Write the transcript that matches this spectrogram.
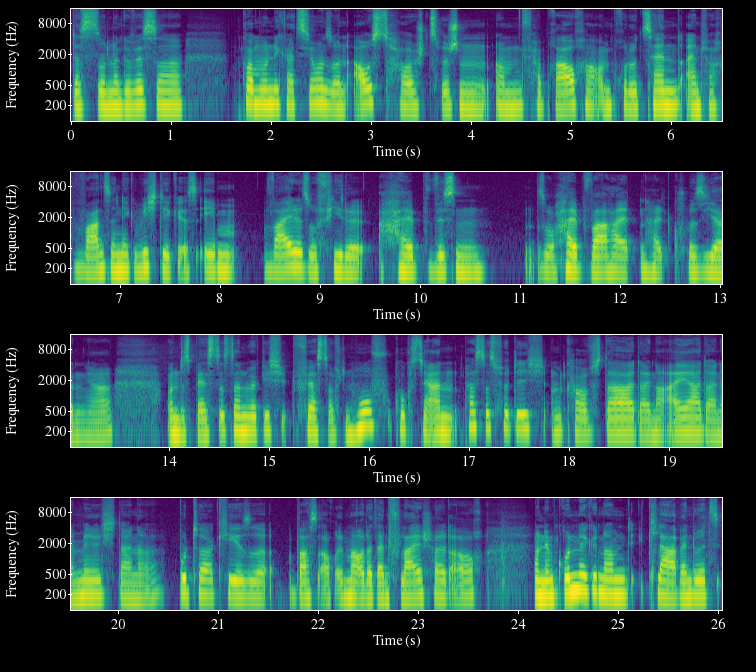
dass so eine gewisse Kommunikation, so ein Austausch zwischen ähm, Verbraucher und Produzent einfach wahnsinnig wichtig ist, eben weil so viel Halbwissen, so Halbwahrheiten halt kursieren, ja. Und das Beste ist dann wirklich, du fährst auf den Hof, guckst dir an, passt das für dich und kaufst da deine Eier, deine Milch, deine Butter, Käse, was auch immer oder dein Fleisch halt auch. Und im Grunde genommen, klar, wenn du jetzt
